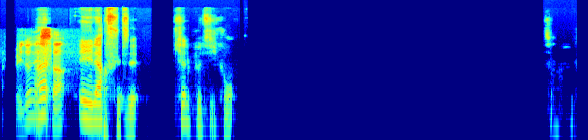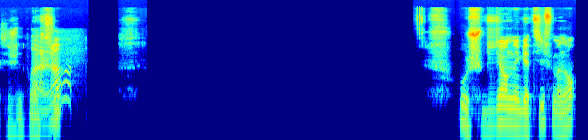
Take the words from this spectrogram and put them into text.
Je vais lui donner Ah, ça. Et il a refusé. Quel petit con. J'exige une. Voilà. Ouh, je suis bien en négatif maintenant.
